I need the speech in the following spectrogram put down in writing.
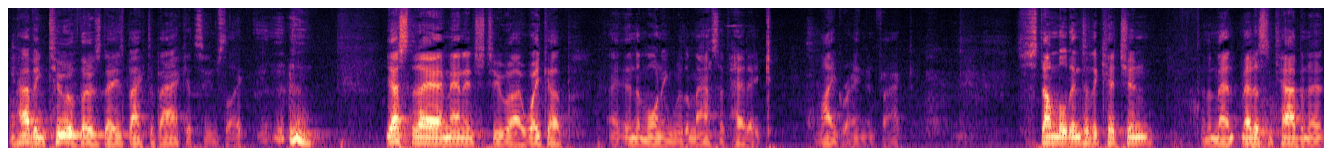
I'm having two of those days back to back, it seems like. Yesterday, I managed to uh, wake up in the morning with a massive headache, migraine, in fact. Stumbled into the kitchen, to the med- medicine cabinet,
